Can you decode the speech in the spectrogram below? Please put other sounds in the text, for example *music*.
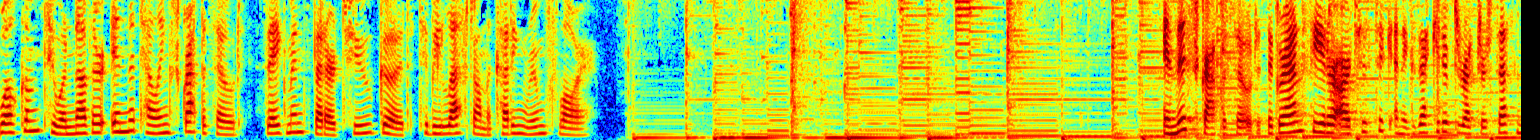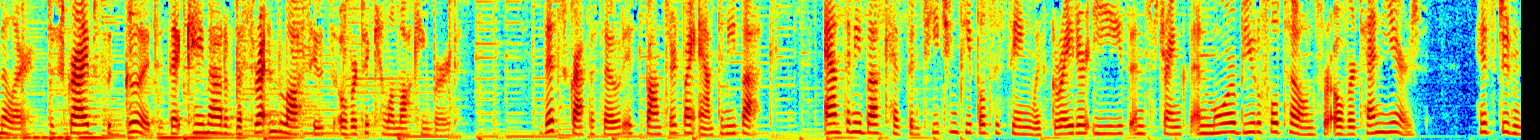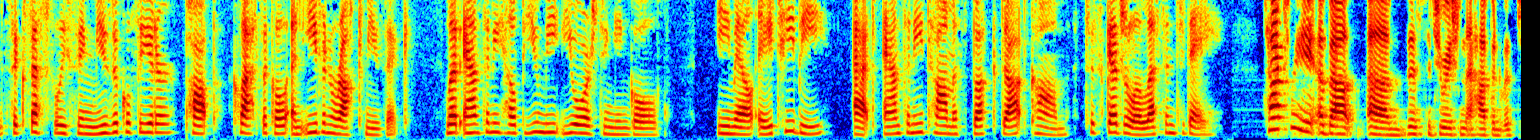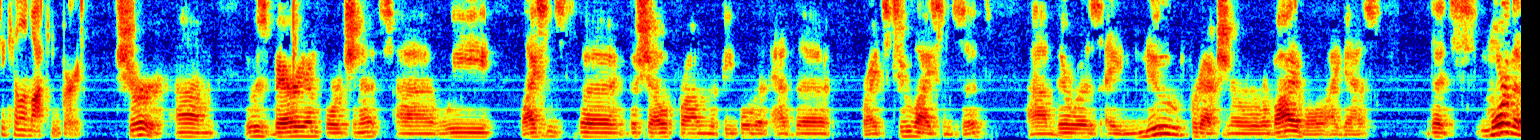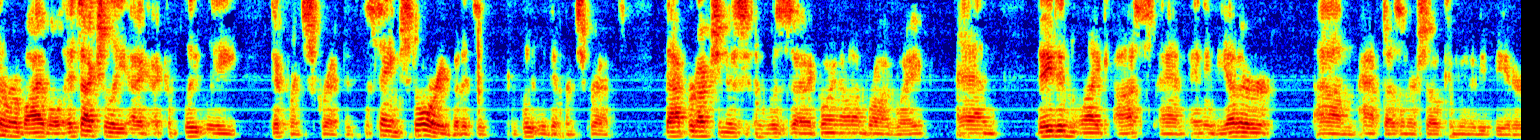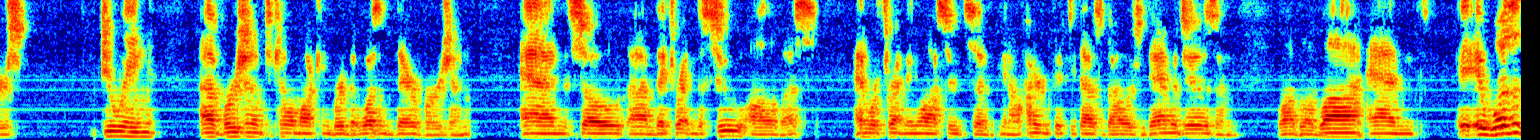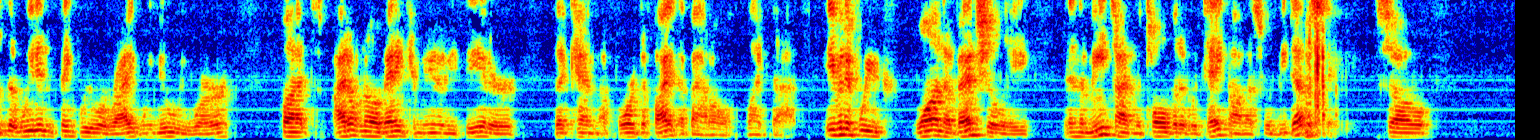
Welcome to another In the Telling Scrapisode, segments that are too good to be left on the cutting room floor. In this scrapisode, the Grand Theatre Artistic and Executive Director Seth Miller describes the good that came out of the threatened lawsuits over To Kill a Mockingbird. This scrapisode is sponsored by Anthony Buck. Anthony Buck has been teaching people to sing with greater ease and strength and more beautiful tone for over 10 years. His students successfully sing musical theater, pop, classical, and even rock music. Let Anthony help you meet your singing goals. Email atb at anthonythomasbuck.com to schedule a lesson today. Talk to me about um, this situation that happened with To Kill a Mockingbird. Sure. Um, it was very unfortunate. Uh, we licensed the, the show from the people that had the rights to license it. Um, there was a new production or a revival, I guess, that's more than a revival. It's actually a, a completely different script. It's the same story, but it's a completely different script. That production is was uh, going on on Broadway, and they didn't like us and any of the other um, half dozen or so community theaters doing a version of To Kill a Mockingbird that wasn't their version. And so um, they threatened to sue all of us, and were threatening lawsuits of you know $150,000 in damages and blah blah blah. And it, it wasn't that we didn't think we were right; we knew we were. But I don't know of any community theater that can afford to fight a battle like that. Even if we won eventually, in the meantime, the toll that it would take on us would be devastating. So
